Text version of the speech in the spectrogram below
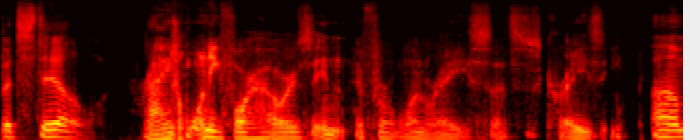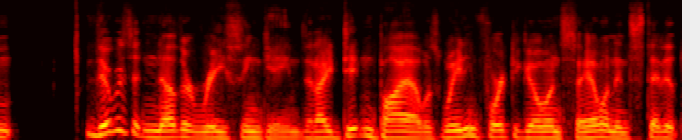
But still, right? 24 hours in for one race. That's just crazy. Um, there was another racing game that I didn't buy. I was waiting for it to go on sale, and instead it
